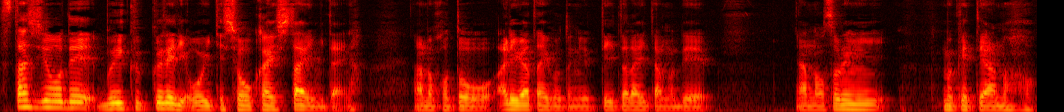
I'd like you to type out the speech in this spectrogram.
スタジオで V クックデリ置いて紹介したいみたいな、あのことをありがたいことに言っていただいたので、あの、それに向けてあの、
